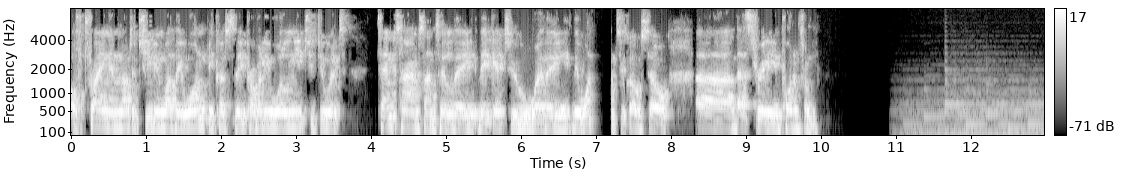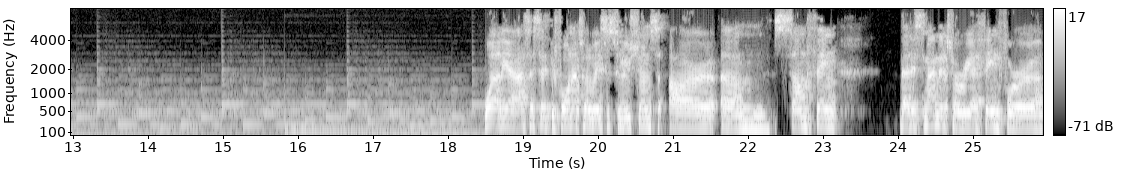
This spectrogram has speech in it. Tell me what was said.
of trying and not achieving what they want because they probably will need to do it 10 times until they, they get to where they, they want to go. So that's really important for me. Well, yeah, as I said before, natural basis solutions are um, something that is mandatory, I think, for uh,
